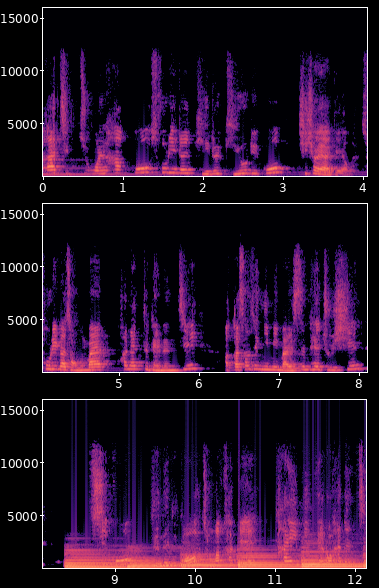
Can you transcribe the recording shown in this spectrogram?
왼손에다가 집중을 하고 소리를 귀를 기울이고 치셔야 돼요. 소리가 정말 커넥트 되는지 아까 선생님이 말씀해 주신 치고 드는 거 정확하게 타이밍대로 하는지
